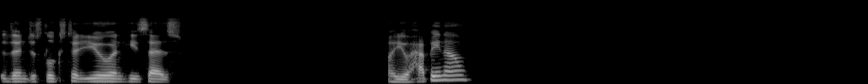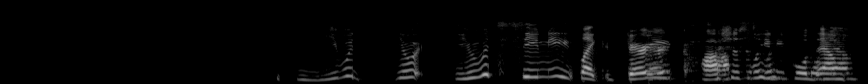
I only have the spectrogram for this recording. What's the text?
then just looks to you and he says, "Are you happy now?" You would you you would see me like very cautiously pull down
